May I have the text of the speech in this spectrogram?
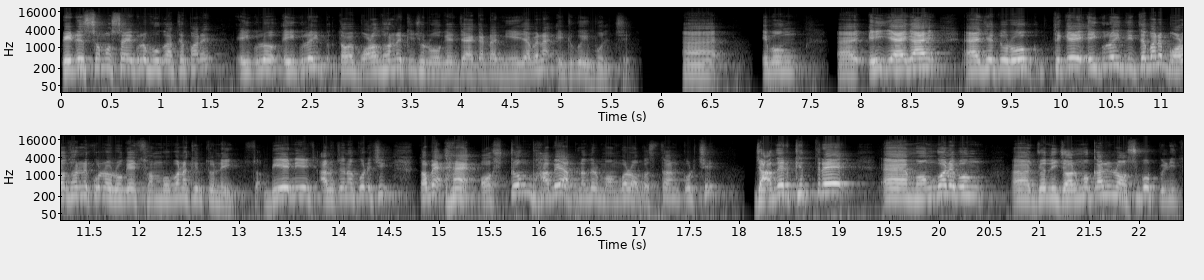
পেটের সমস্যা এগুলো ভোগাতে পারে। এইগুলো, এইগুলোই তবে বড় ধরনের কিছু রোগের জায়গাটা নিয়ে যাবে না এইটুকুই বলছে। এবং এই জায়গায় যেহেতু রোগ থেকে এইগুলোই দিতে পারে, বড় ধরনের কোনো রোগের সম্ভাবনা কিন্তু নেই। বিয়ে নিয়ে আলোচনা করেছি। তবে হ্যাঁ অষ্টমভাবে আপনাদের মঙ্গল অবস্থান করছে। যাদের ক্ষেত্রে মঙ্গল এবং যদি জন্মকালীন অশুভ পীড়িত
